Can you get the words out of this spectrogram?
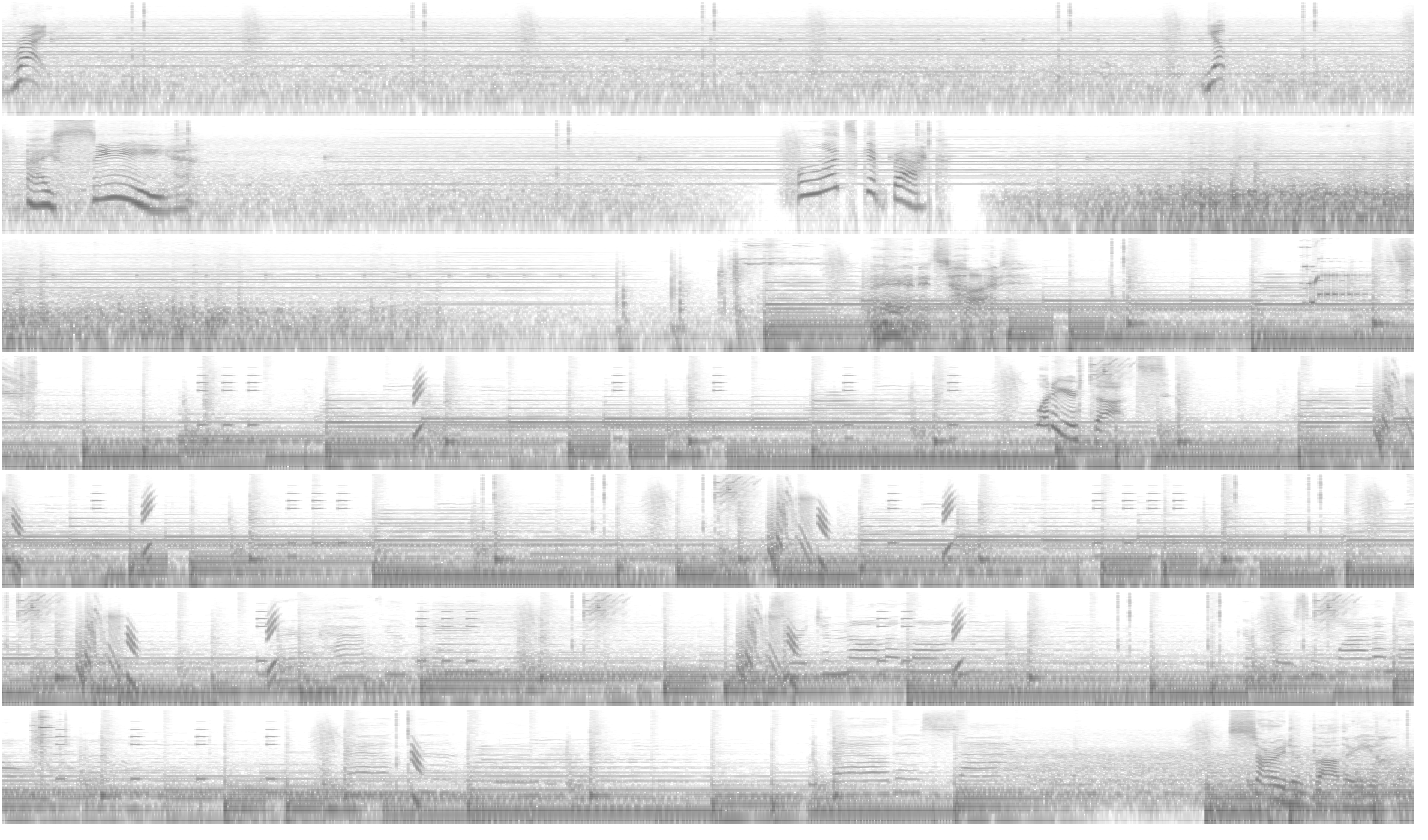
Right. Yep. I see. Let's get back. Man, it's hot. What are your thoughts? Bother you.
